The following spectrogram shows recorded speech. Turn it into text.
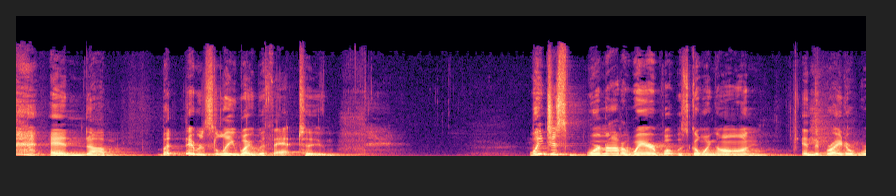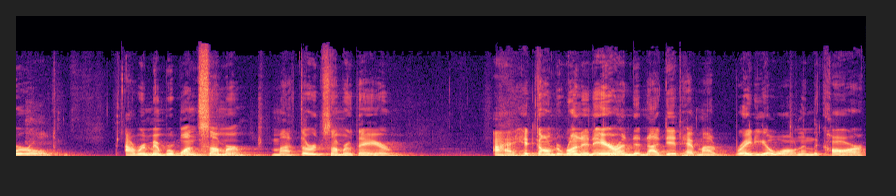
and, um, but there was leeway with that too. We just were not aware of what was going on in the greater world. I remember one summer, my third summer there, I had gone to run an errand and I did have my radio on in the car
